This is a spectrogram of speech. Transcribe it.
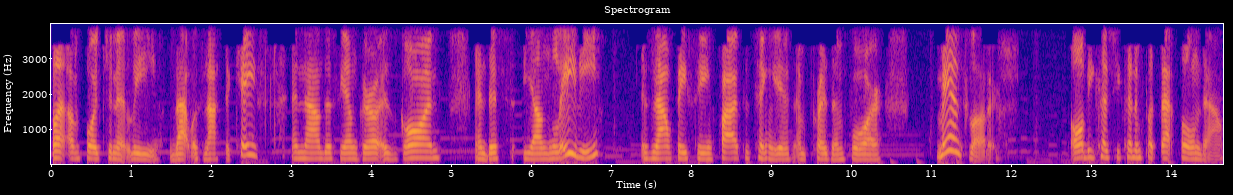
but unfortunately that was not the case. And now this young girl is gone and this young lady is now facing five to ten years in prison for manslaughter, all because she couldn't put that phone down.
